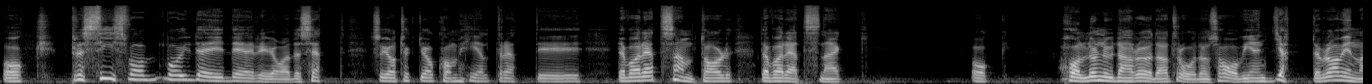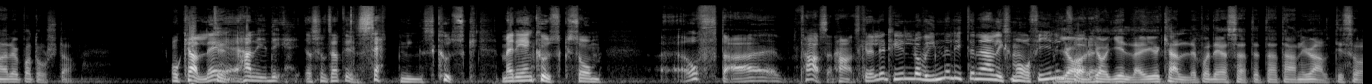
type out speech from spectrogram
Och precis vad var ju det, det jag hade sett. Så jag tyckte jag kom helt rätt i... Det var rätt samtal, det var rätt snack. Och håller nu den röda tråden så har vi en jättebra vinnare på torsdag. Och Kalle, han är, jag ska inte säga att det är en sättningskusk. Men det är en kusk som eh, ofta, eh, fasen han skräller till och vinner lite när han liksom har feeling för Ja, det. jag gillar ju Kalle på det sättet att han är ju alltid så,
